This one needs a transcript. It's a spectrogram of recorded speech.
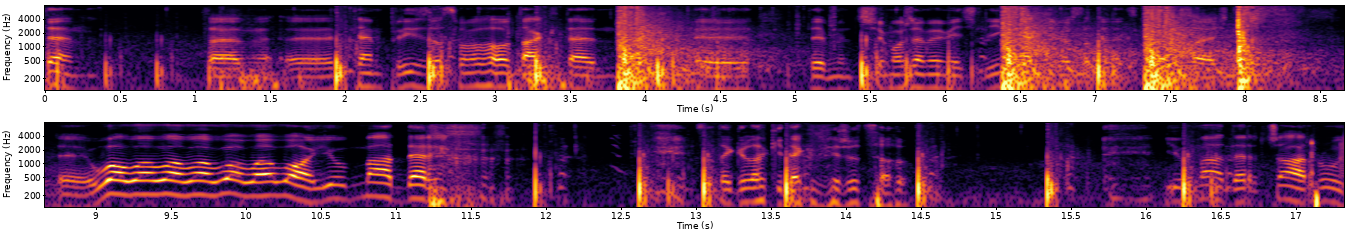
Ten, ten, y, ten pris zasłanował tak ten, y, tym, czy możemy mieć link, jaki ostatnio napisałeś tam. Y, wow, wow, wow, wow, wow, wow, wow, you mother. Gloki tak wyrzucał? You mother, czaruś.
